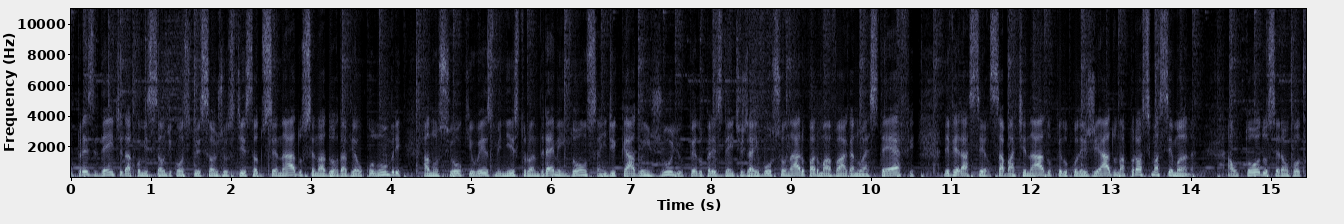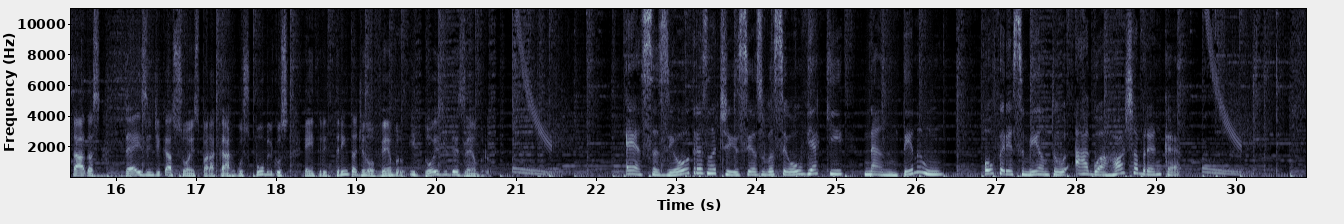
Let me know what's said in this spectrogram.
O presidente da Comissão de Constituição e Justiça do Senado, senador Davi Alcolumbre, anunciou que o ex-ministro André Mendonça, indicado em julho pelo presidente Jair Bolsonaro para uma vaga no STF, deverá ser sabatinado pelo colegiado na próxima semana. Ao todo, serão votadas 10 indicações para cargos públicos entre 30 de novembro e 2 de dezembro. Essas e outras notícias você ouve aqui na Antena 1. Oferecimento Água Rocha Branca.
